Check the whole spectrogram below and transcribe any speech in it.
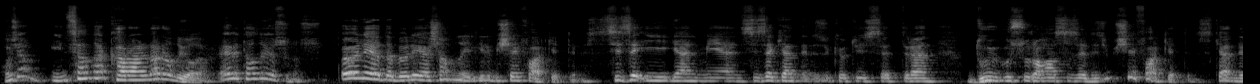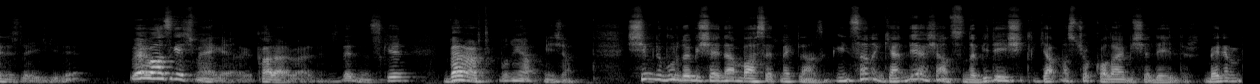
Hocam insanlar kararlar alıyorlar. Evet alıyorsunuz. Öyle ya da böyle yaşamla ilgili bir şey fark ettiniz. Size iyi gelmeyen, size kendinizi kötü hissettiren, duygusu rahatsız edici bir şey fark ettiniz kendinizle ilgili. Ve vazgeçmeye karar verdiniz. Dediniz ki ben artık bunu yapmayacağım. Şimdi burada bir şeyden bahsetmek lazım. İnsanın kendi yaşantısında bir değişiklik yapması çok kolay bir şey değildir. Benim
